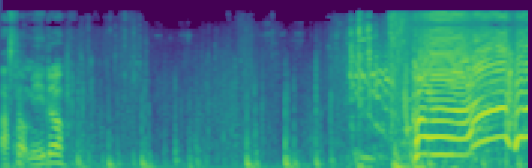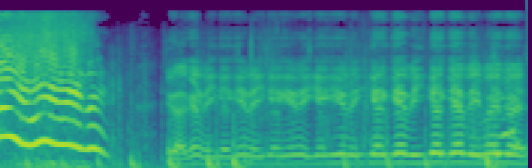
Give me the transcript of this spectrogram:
That's not me though. You gotta get me, you gotta get me, you gotta get me, you gotta get me, you gotta get me, you gotta get me, wait, wait.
